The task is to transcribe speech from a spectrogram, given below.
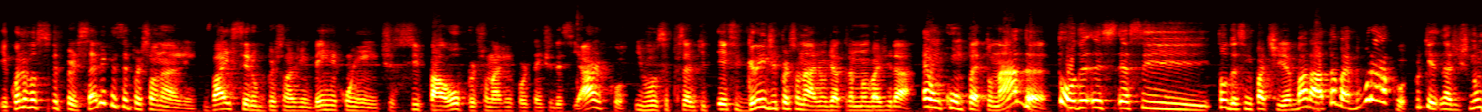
E quando você percebe que esse personagem vai ser um personagem bem recorrente, se pá o personagem importante desse arco, e você percebe que esse grande personagem onde a trama vai girar é um completo nada, todo esse, esse- toda essa empatia barata vai pro buraco. Porque a gente não,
